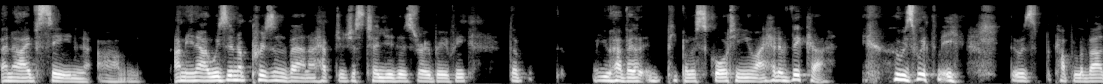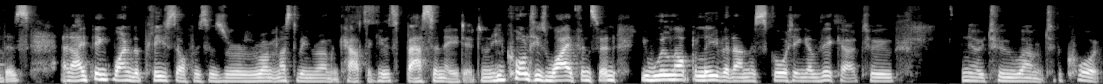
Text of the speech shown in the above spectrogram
And I've seen, um, I mean, I was in a prison van. I have to just tell you this very briefly. The you have a, people escorting you. I had a vicar who was with me. There was a couple of others, and I think one of the police officers must have been Roman Catholic. He was fascinated, and he called his wife and said, "You will not believe it. I'm escorting a vicar to, you know, to um, to the court."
